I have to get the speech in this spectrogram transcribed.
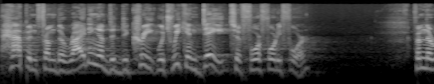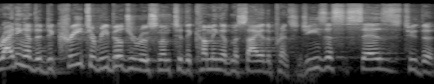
happen from the writing of the decree, which we can date to 444, from the writing of the decree to rebuild Jerusalem to the coming of Messiah the Prince. Jesus says to the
